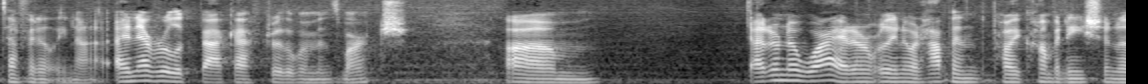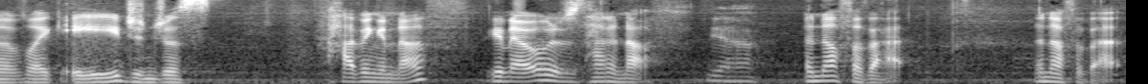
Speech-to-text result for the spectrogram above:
Definitely not. I never looked back after the women's march. Um, I don't know why. I don't really know what happened. Probably a combination of like age and just having enough. You know, I just had enough. Yeah. Enough of that. Enough of that.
